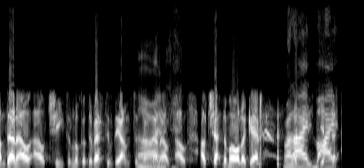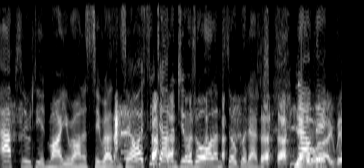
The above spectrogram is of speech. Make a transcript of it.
and then I'll I'll cheat and look at the rest of the answers. Ah, and I'll, I'll I'll check them all again. Well, I, Yeah. I absolutely admire your honesty rather than say, "Oh, I sit down and do it all. I'm so good at it." Yeah, now, well, the,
